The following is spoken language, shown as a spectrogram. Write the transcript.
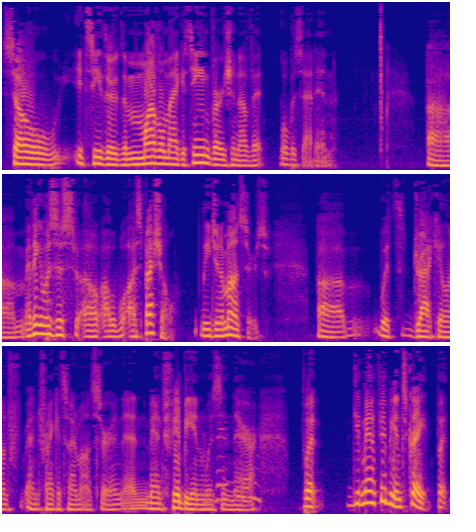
So it's either the Marvel magazine version of it. What was that in? Um, I think it was a special Legion of Monsters, uh, with Dracula and, and Frankenstein monster and, and Amphibian was in there. But the Amphibian's great, but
